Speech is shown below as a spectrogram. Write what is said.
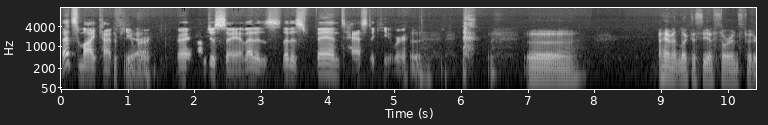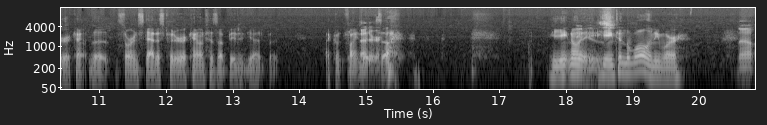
That's my kind of humor, right? I'm just saying that is that is fantastic humor. Uh, I haven't looked to see if Sorin's Twitter account, the Soren status Twitter account, has updated yet, but I couldn't find better. it. So he ain't no, he ain't in the wall anymore. No,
